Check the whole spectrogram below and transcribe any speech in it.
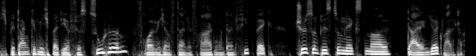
Ich bedanke mich bei dir fürs Zuhören, freue mich auf deine Fragen und dein Feedback. Tschüss und bis zum nächsten Mal, dein Jörg Walter.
